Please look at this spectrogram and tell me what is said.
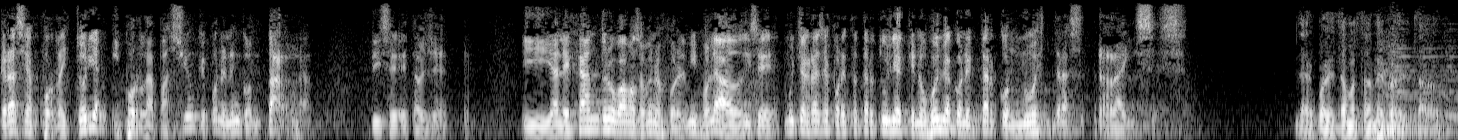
Gracias por la historia y por la pasión que ponen en contarla, dice esta oyente. Y Alejandro va más o menos por el mismo lado. Dice, muchas gracias por esta tertulia que nos vuelve a conectar con nuestras raíces. De la cual estamos tan desconectados.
